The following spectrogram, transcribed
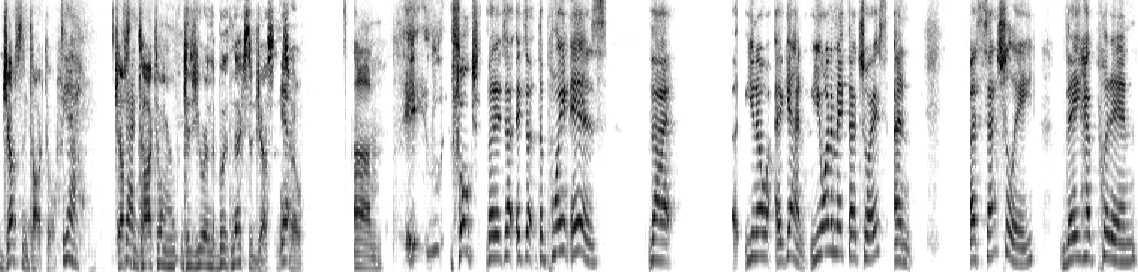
Justin talked to him. Yeah. Justin exactly. talked to him because you were in the booth next to Justin. Yeah. So, um it, folks, but it's a, it's a, the point is that uh, you know again you want to make that choice and essentially they have put in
